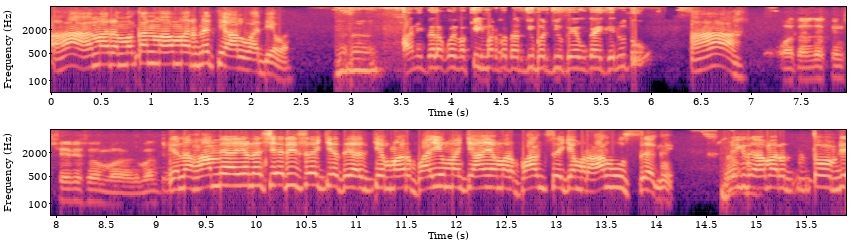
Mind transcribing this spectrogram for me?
હા અમારા મકાનમાં અમારે નથી હાલવા દેવા. આની પેલા કોઈ વકીલ મારફત અરજી બરજી કે એવું કઈ કર્યું તું? હા. Water દક્ષિણ શહેરી સો મ- મંત્રી. એના સામે એને શેરી છે કે કે મારા ભાઈઓમાં કે અહીંયા અમારા ભાગ છે કે અમારે હાલવું જ છે કઈ. મેં કીધું અમારે તો બે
